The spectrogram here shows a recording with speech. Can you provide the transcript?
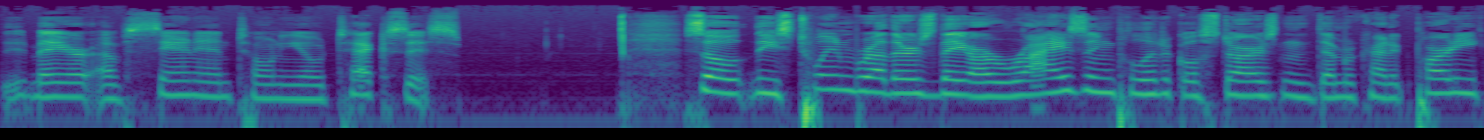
the mayor of San Antonio, Texas. So these twin brothers, they are rising political stars in the Democratic Party,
